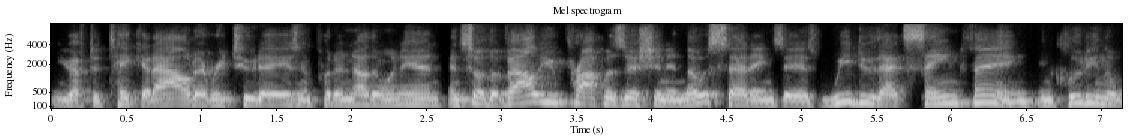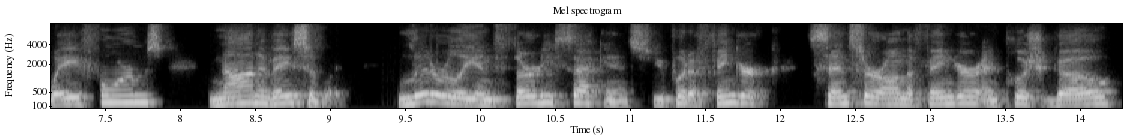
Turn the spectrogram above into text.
you have to take it out every two days and put another one in. And so the value proposition in those settings is we do that same thing, including the waveforms, non invasively. Literally in 30 seconds, you put a finger sensor on the finger and push go,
